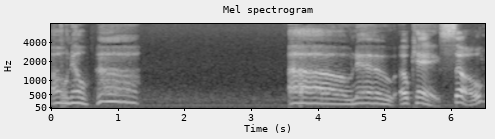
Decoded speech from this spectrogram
Oh no. Oh, no. Okay, so...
